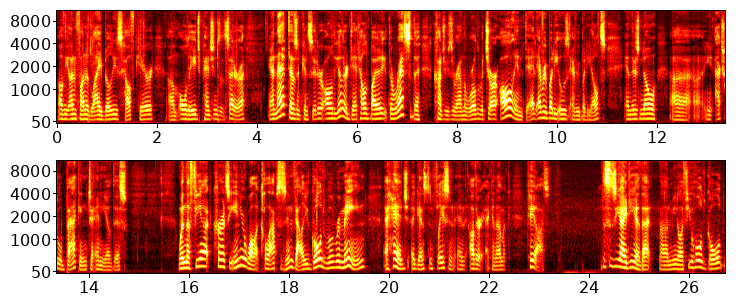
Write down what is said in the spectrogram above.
all the unfunded liabilities, health care, um, old age pensions, etc. And that doesn't consider all the other debt held by the rest of the countries around the world, which are all in debt. Everybody owes everybody else, and there's no uh, actual backing to any of this. When the fiat currency in your wallet collapses in value, gold will remain a hedge against inflation and other economic chaos. This is the idea that, um, you know, if you hold gold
